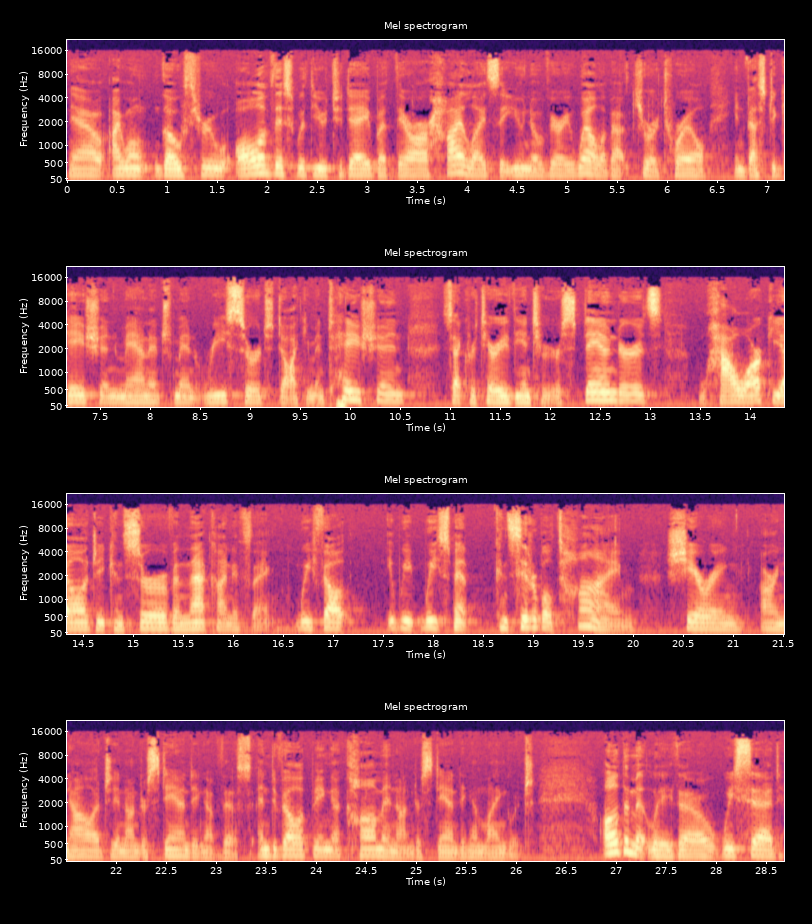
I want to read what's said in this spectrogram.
Now, I won't go through all of this with you today, but there are highlights that you know very well about curatorial investigation, management, research, documentation, Secretary of the Interior standards, how archaeology can serve, and that kind of thing. We felt we, we spent considerable time sharing our knowledge and understanding of this and developing a common understanding and language. Ultimately, though, we said,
